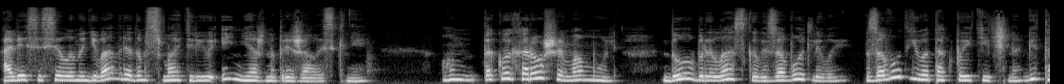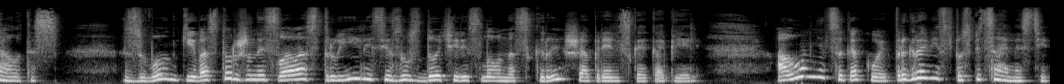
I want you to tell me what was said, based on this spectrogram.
Олеся села на диван рядом с матерью и нежно прижалась к ней. «Он такой хороший, мамуль, добрый, ласковый, заботливый. Зовут его так поэтично — Витаутас». Звонкие, восторженные слова струились из уст дочери, словно с крыши апрельская капель. А умница какой, программист по специальности.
